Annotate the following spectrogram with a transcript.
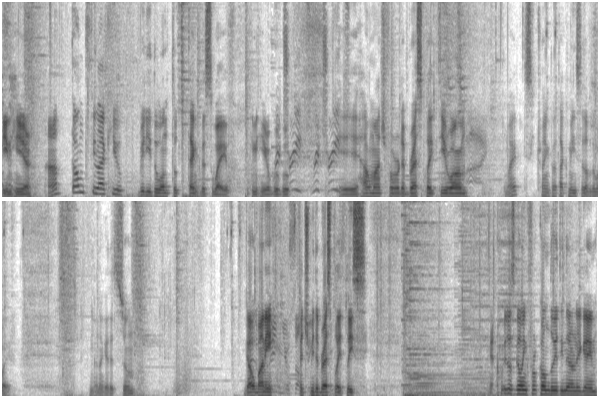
in here. I don't feel like you really do want to tank this wave in here, boo boo. Retreat, retreat. Uh, how much for the breastplate tier 1? Why is he trying to attack me instead of the wave? I'm gonna get it soon. Go, bunny! Fetch me the breastplate, please. Yeah, we're just going for conduit in early game.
